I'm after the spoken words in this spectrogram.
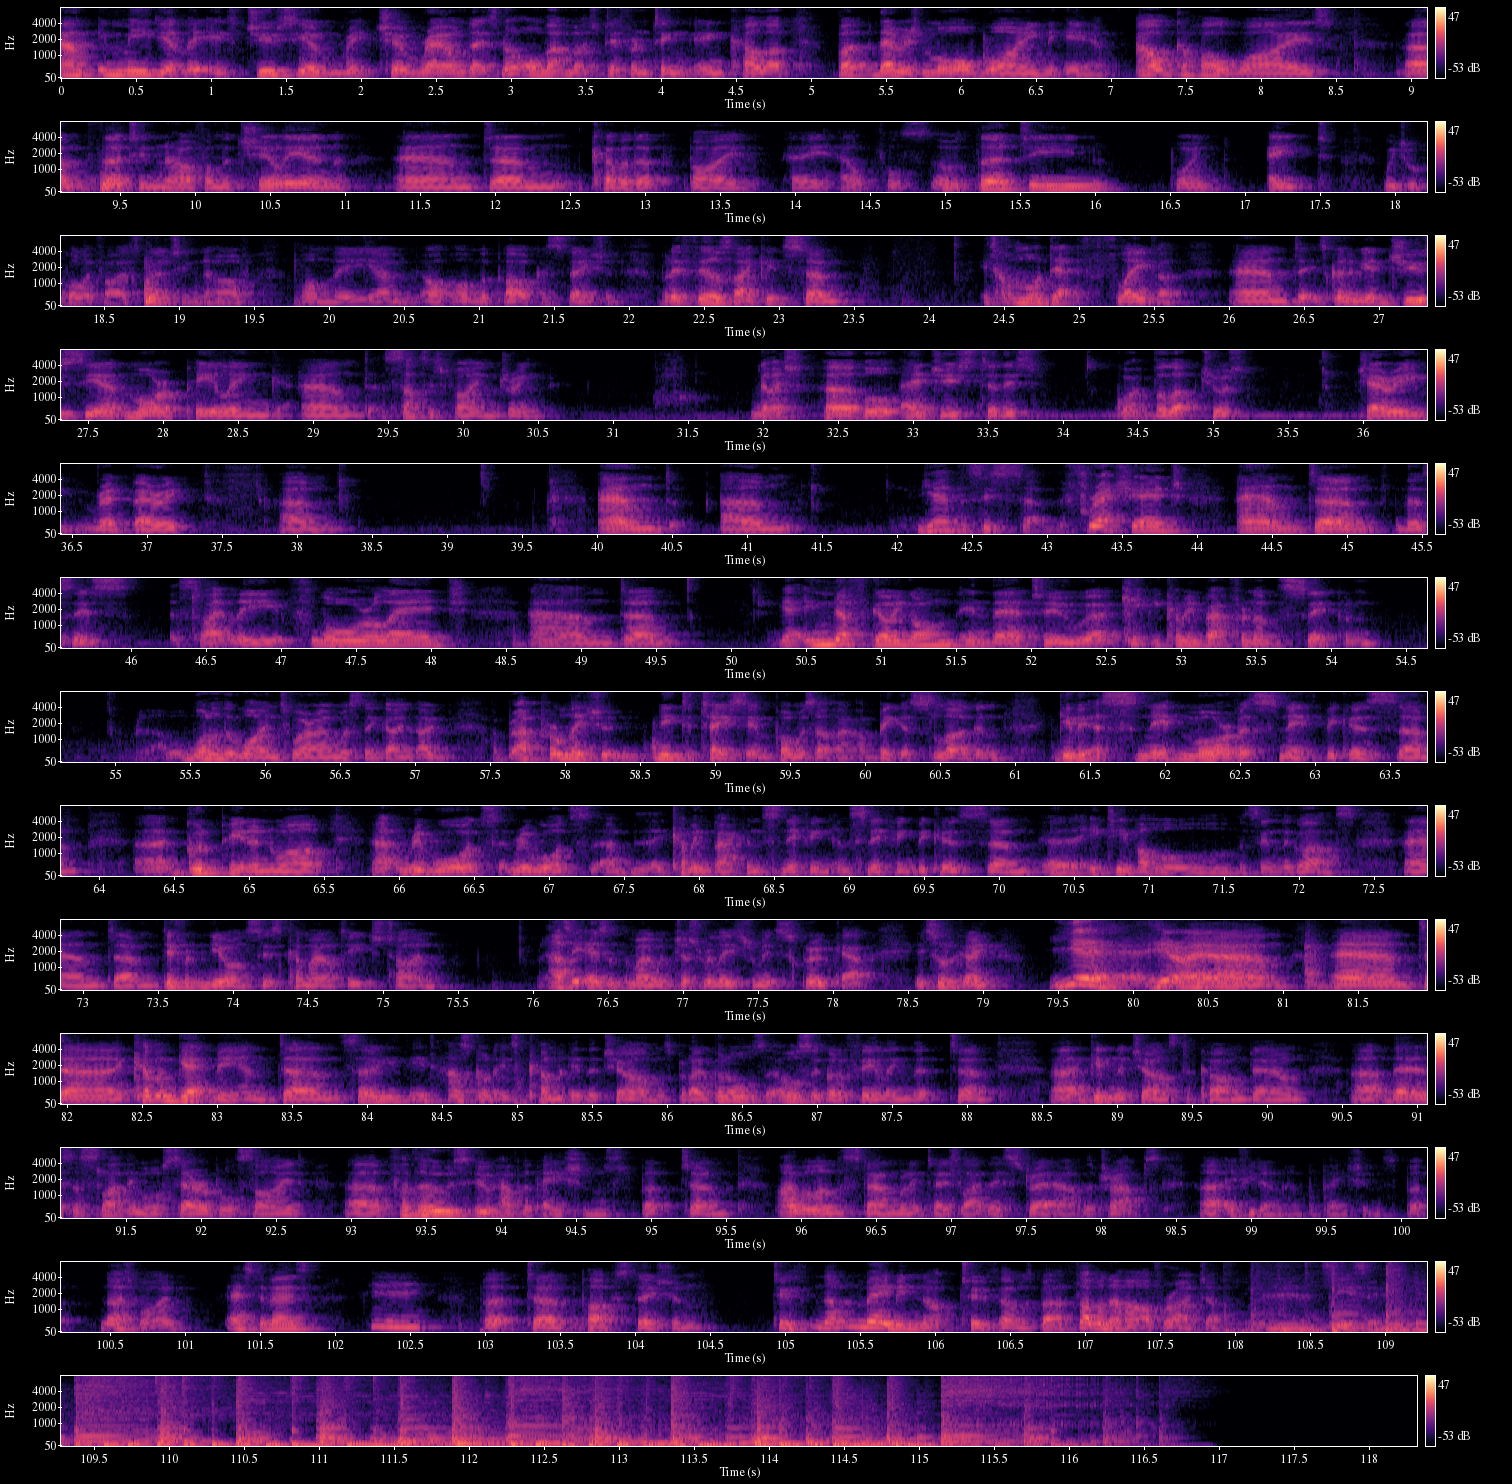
and immediately it's juicier, richer, rounder. It's not all that much different in, in colour, but there is more wine here. Alcohol-wise, um, 13.5 on the Chilean and um, covered up by a helpful, oh, 13.8, which would qualify as 13.5 on the um, on the Parker station. But it feels like it's um, it's got more depth flavour and it's going to be a juicier, more appealing and satisfying drink. Nice herbal edges to this quite voluptuous cherry, red berry, um, and um, yeah, there's this uh, fresh edge and um, there's this slightly floral edge and um, yeah, enough going on in there to uh, keep you coming back for another sip and one of the wines where I almost think I, I, I probably should need to taste it and pour myself out a bigger slug and give it a sniff, more of a sniff, because um, uh, good Pinot Noir uh, rewards rewards um, coming back and sniffing and sniffing because um, uh, it evolves in the glass and um, different nuances come out each time. As it is at the moment, just released from its screw cap, it's sort of going yeah, here I am, and uh, come and get me. And um, so it, it, has got its come hither charms, but I've got also also got a feeling that um, uh, given a chance to calm down, uh, there's a slightly more cerebral side uh, for those who have the patience. But um, I will understand when it tastes like this straight out the traps uh, if you don't have the patience. But nice wine, Estevez, hmm. but uh, Parker Station. Two, no, maybe not two thumbs, but a thumb and a half right up. See you soon.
